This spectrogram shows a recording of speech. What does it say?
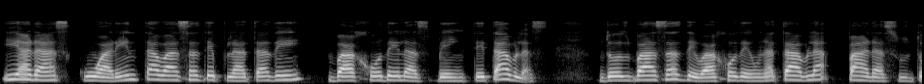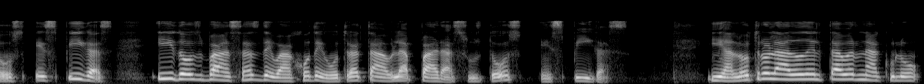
Y harás cuarenta basas de plata debajo de las veinte tablas, dos basas debajo de una tabla para sus dos espigas y dos basas debajo de otra tabla para sus dos espigas. Y al otro lado del tabernáculo,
